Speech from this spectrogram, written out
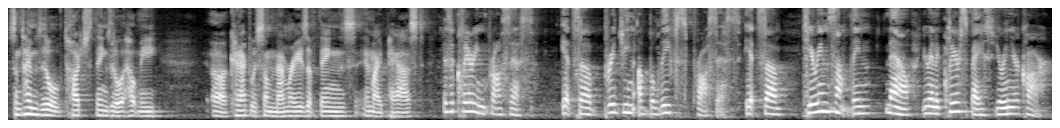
sometimes it'll touch things it'll help me uh, connect with some memories of things in my past. It's a clearing process it's a bridging of beliefs process. It's a um, hearing something now. You're in a clear space. You're in your car.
